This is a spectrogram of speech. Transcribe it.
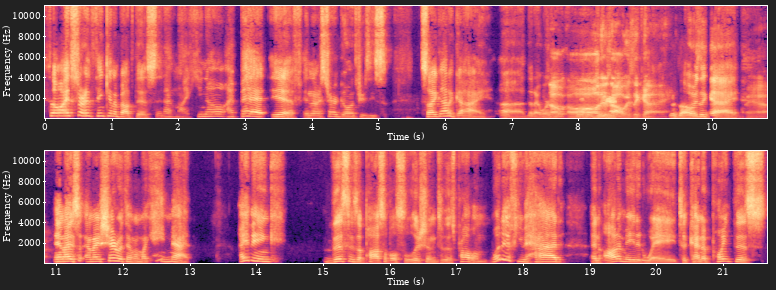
So I started thinking about this, and I'm like, you know, I bet if, and then I started going through these so I got a guy uh, that I work. Oh, with. oh there's always a guy. There's always a guy. Yeah. And I and I shared with him. I'm like, hey Matt, I think this is a possible solution to this problem. What if you had an automated way to kind of point this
